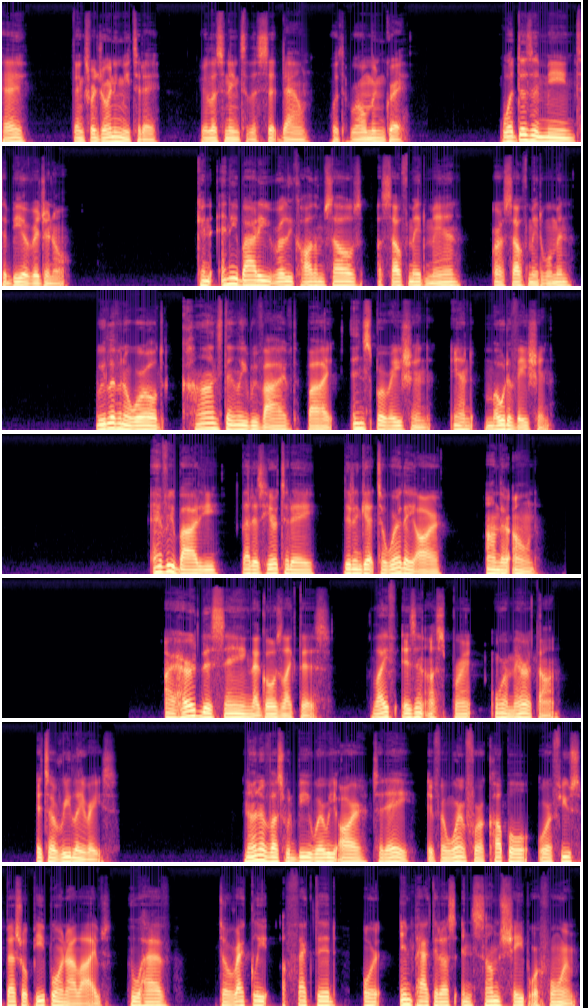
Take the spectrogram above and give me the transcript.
Hey, thanks for joining me today. You're listening to the Sit Down with Roman Gray. What does it mean to be original? Can anybody really call themselves a self made man or a self made woman? We live in a world constantly revived by inspiration and motivation. Everybody that is here today didn't get to where they are on their own. I heard this saying that goes like this Life isn't a sprint or a marathon, it's a relay race. None of us would be where we are today if it weren't for a couple or a few special people in our lives who have directly affected or impacted us in some shape or form.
